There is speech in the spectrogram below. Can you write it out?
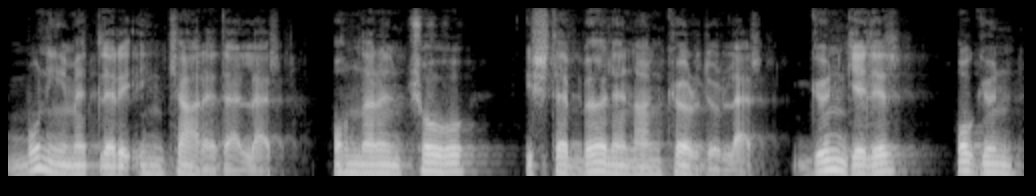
bu nimetleri inkar ederler. Onların çoğu işte böyle nankördürler. Gün gelir, o gün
